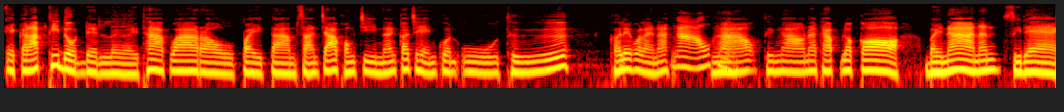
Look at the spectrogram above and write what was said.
เอกลักษณ์ที่โดดเด่นเลย ถ้าว่าเราไปตามศาลเจ้าของจีนนั้นก็จะเห็นกวนอูถือเขาเรียกว่าอะไรนะเงาค่ะเงาถือเงานะครับ แล้วก็ใบหน้านั้นสีแดง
